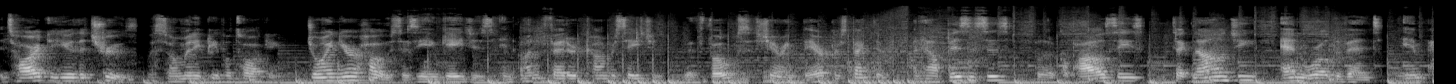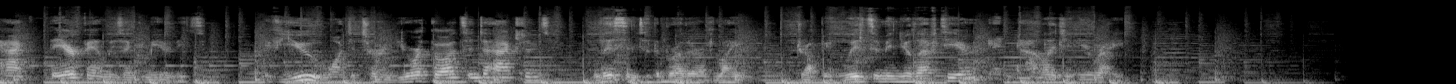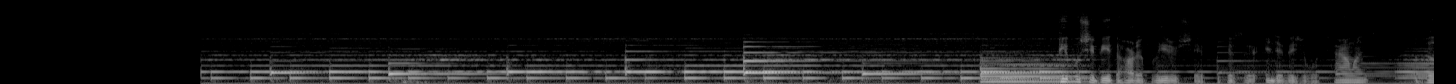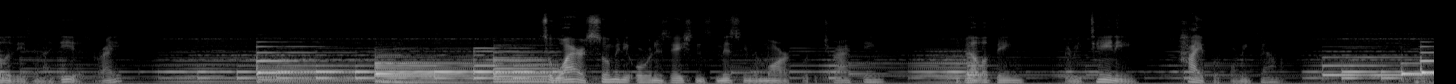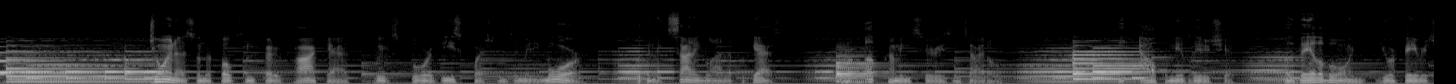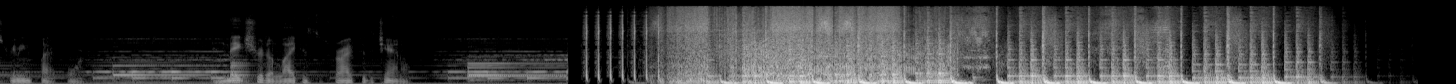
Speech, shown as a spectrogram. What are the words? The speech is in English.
It's hard to hear the truth with so many people talking. Join your host as he engages in unfettered conversation with folks sharing their perspective on how businesses, political policies, technology, and world events impact their families and communities. If you want to turn your thoughts into actions, listen to the Brother of Light, dropping wisdom in your left ear and knowledge in your right. People should be at the heart of leadership because of their individual talents, abilities, and ideas, right? So, why are so many organizations missing the mark with attracting, developing, and retaining high performing talent? Us on the Folks Unfettered podcast as we explore these questions and many more with an exciting lineup of guests for our upcoming series entitled The Alchemy of Leadership, available on your favorite streaming platform. And make sure to like and subscribe to the channel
